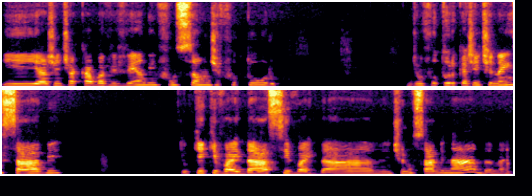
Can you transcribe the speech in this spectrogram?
E a gente acaba vivendo em função de futuro, de um futuro que a gente nem sabe o que, que vai dar, se vai dar, a gente não sabe nada, né?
